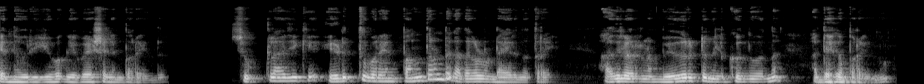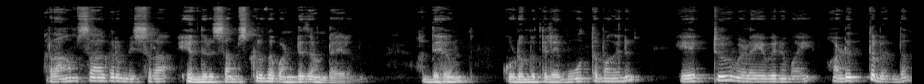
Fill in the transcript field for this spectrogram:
എന്ന ഒരു യുവ ഗവേഷകൻ പറയുന്നത്. ശുക്ലാജിക്ക് എടുത്തു പറയാൻ പന്ത്രണ്ട് കഥകളുണ്ടായിരുന്നത്രേ. അതിലൊരെണ്ണം വേറിട്ട് നിൽക്കുന്നുവെന്ന് അദ്ദേഹം പറയുന്നു. റാംസാഗർ മിശ്ര എന്നൊരു സംസ്കൃത പണ്ഡിതനുണ്ടായിരുന്നു. അദ്ദേഹം കുടുംബത്തിലെ മൂത്ത മകനും ഏറ്റവും ഇളയവനുമായി അടുത്ത ബന്ധം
